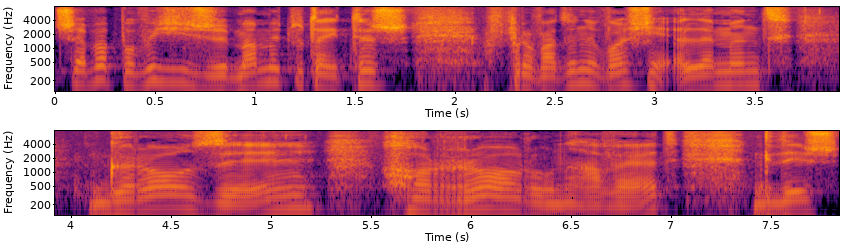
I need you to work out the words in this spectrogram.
Trzeba powiedzieć, że mamy tutaj też wprowadzony właśnie element grozy, horroru nawet, gdyż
